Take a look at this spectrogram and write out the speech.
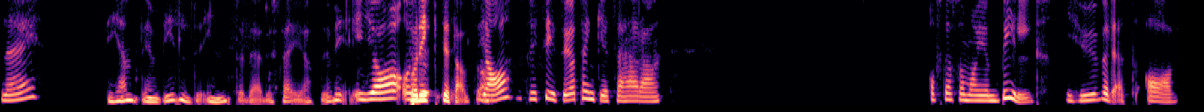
Nej. Egentligen vill du inte det du säger att du vill. Ja, och På det- riktigt alltså? Ja, precis. Och jag tänker så här. äh, Ofta har man ju en bild i huvudet av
